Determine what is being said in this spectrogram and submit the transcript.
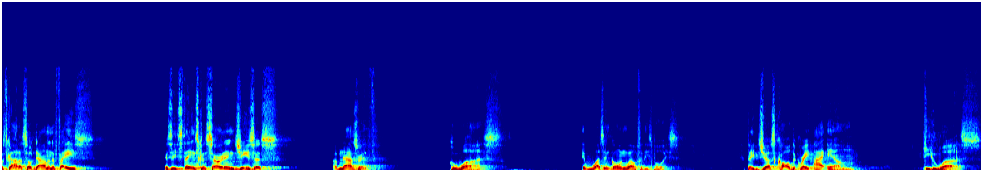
What's got us so down in the face is these things concerning Jesus of Nazareth, who was. It wasn't going well for these boys. They just called the great I am he who was.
